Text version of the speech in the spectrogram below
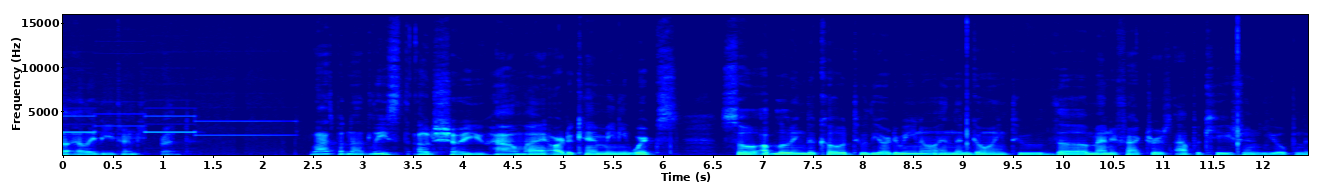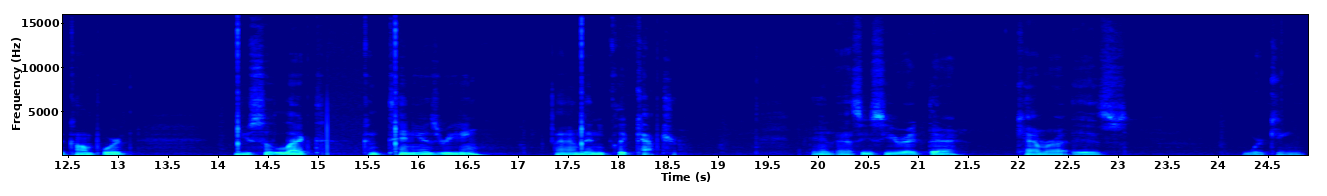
the LED turns red. Last but not least, I would show you how my ArduCam Mini works. So uploading the code to the Arduino and then going to the manufacturer's application, you open the COM port, you select continuous reading, and then you click capture. And as you see right there, camera is working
